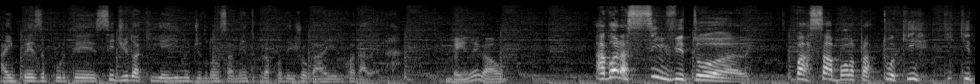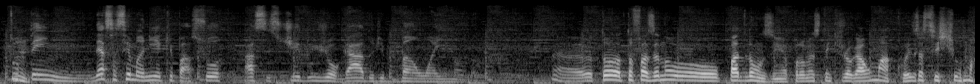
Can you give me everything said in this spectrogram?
a empresa por ter cedido aqui aí no dia do lançamento pra poder jogar ele com a galera. Bem legal. Agora sim, Vitor, passar a bola pra tu aqui. Que, tu tem nessa semaninha que passou assistido e jogado de bom aí, mano? É, eu tô, eu tô fazendo o padrãozinho. Pelo menos tem que jogar uma coisa e assistir uma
